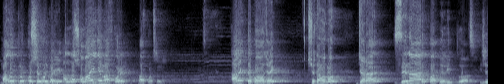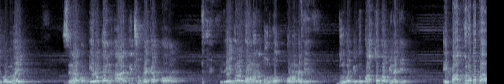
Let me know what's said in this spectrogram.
মাদক দ্রব্য সেবনকারী, আল্লাহ সবাইকে মাফ করেন, মাফ করছেন না। আরেকটা পাওয়া যায় সেটা হলো যারা জেনার পাপে লিপ্ত আছে। কিসের পাপে ভাই? জেনার পাপ। এরকম আর কিছু ব্যাকআপ পাওয়া যায়। কিন্তু এগুলোর বর্ণনা দুর্বল। বর্ণনা কি? দুর্বল। কিন্তু পাপ তো পাপই নাকি? এই পাপগুলো তো পাপ।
